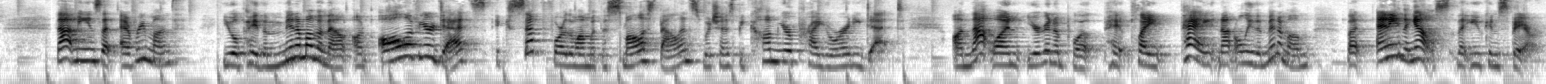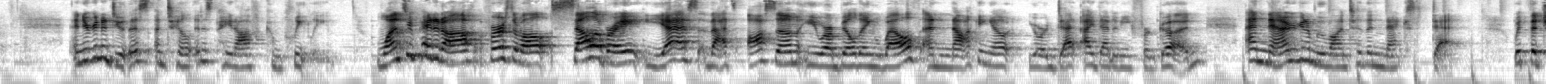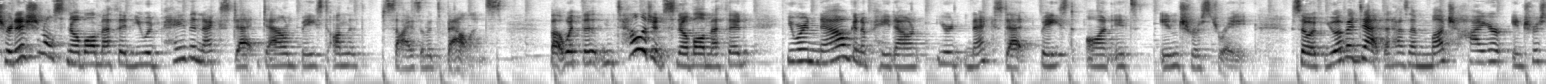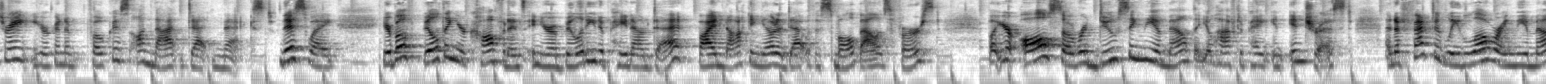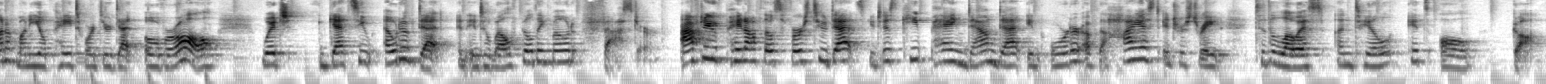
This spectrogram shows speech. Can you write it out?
That means that every month you will pay the minimum amount on all of your debts except for the one with the smallest balance, which has become your priority debt. On that one, you're gonna pay, pay not only the minimum, but anything else that you can spare. And you're gonna do this until it is paid off completely. Once you've paid it off, first of all, celebrate. Yes, that's awesome. You are building wealth and knocking out your debt identity for good. And now you're gonna move on to the next debt. With the traditional snowball method, you would pay the next debt down based on the size of its balance. But with the intelligent snowball method, you are now gonna pay down your next debt based on its interest rate. So if you have a debt that has a much higher interest rate, you're gonna focus on that debt next. This way, you're both building your confidence in your ability to pay down debt by knocking out a debt with a small balance first, but you're also reducing the amount that you'll have to pay in interest and effectively lowering the amount of money you'll pay towards your debt overall, which gets you out of debt and into wealth building mode faster. After you've paid off those first two debts, you just keep paying down debt in order of the highest interest rate to the lowest until it's all gone.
